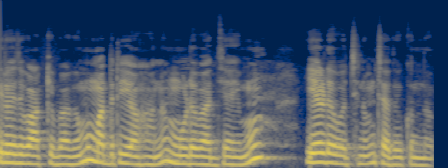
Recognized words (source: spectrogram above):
ఈరోజు వాక్య భాగము మొదటి యోహాను మూడవ అధ్యాయము ఏడవ వచనం చదువుకుందాం.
